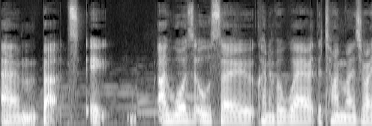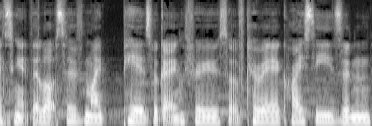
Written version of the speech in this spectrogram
um, but it. I was also kind of aware at the time I was writing it that lots of my peers were going through sort of career crises and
